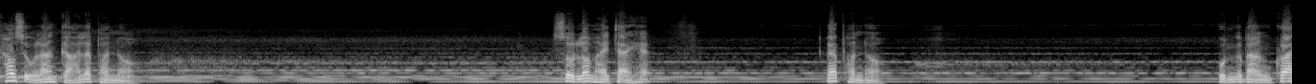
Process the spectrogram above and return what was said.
เข้าสู่ร่างกายและผ่อนออกสูดลมหายใจฮะและผ่อนออกคุณกำลังใกล้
